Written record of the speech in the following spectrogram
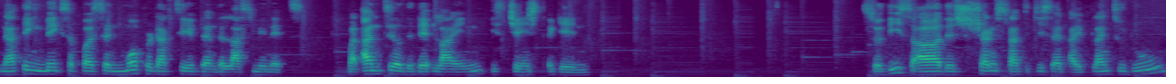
nothing makes a person more productive than the last minute, but until the deadline is changed again. So these are the sharing strategies that I plan to do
